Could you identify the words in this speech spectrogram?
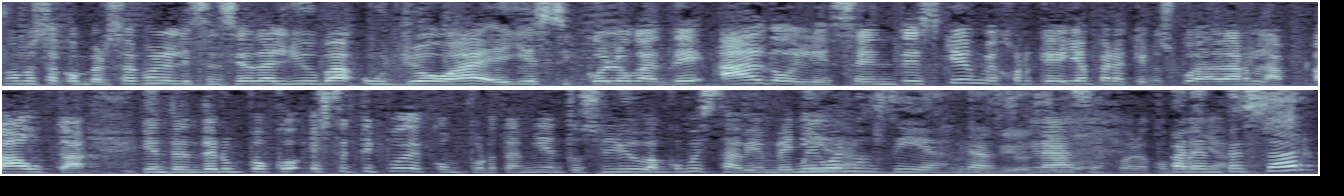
Vamos a conversar con la licenciada Liuba Ulloa, ella es psicóloga de adolescentes. ¿Quién mejor que ella para que nos pueda dar la pauta y entender un poco este tipo de comportamientos? Liuba, ¿cómo está? Bienvenida. Muy buenos días, gracias. gracias por acompañarnos. Para empezar,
